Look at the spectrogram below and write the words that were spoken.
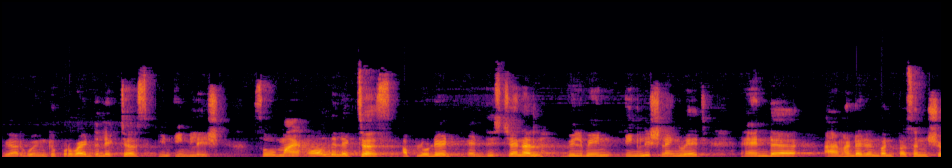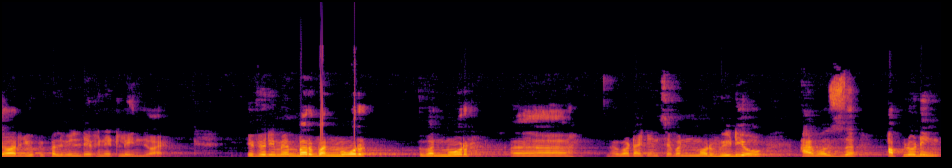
we are going to provide the lectures in english so my all the lectures uploaded at this channel will be in English language and uh, I am 101% sure you people will definitely enjoy. If you remember one more, one more, uh, what I can say, one more video I was uh, uploading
